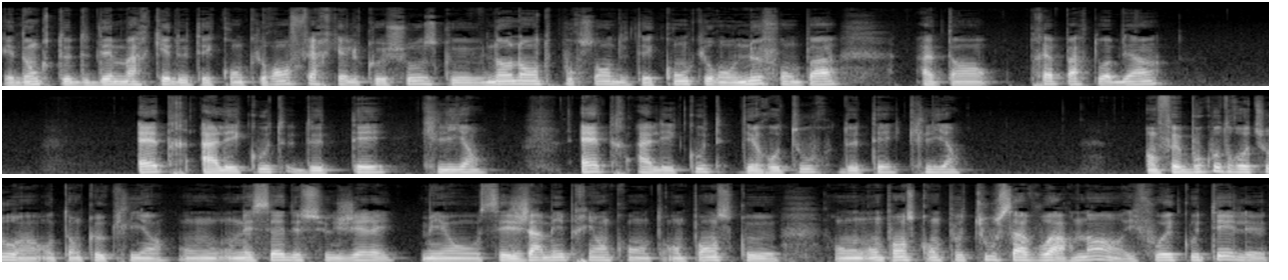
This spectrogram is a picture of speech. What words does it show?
et donc te démarquer de tes concurrents, faire quelque chose que 90% de tes concurrents ne font pas, attends, prépare-toi bien, être à l'écoute de tes clients, être à l'écoute des retours de tes clients. On fait beaucoup de retours hein, en tant que client. On, essaie de suggérer, mais on s'est jamais pris en compte. On pense que on, pense qu'on peut tout savoir. Non, il faut écouter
